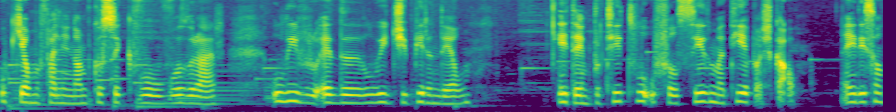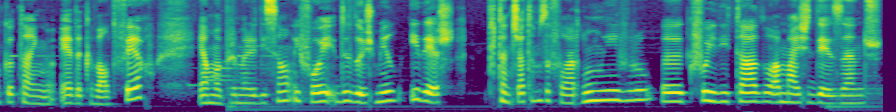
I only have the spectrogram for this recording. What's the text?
o que é uma falha enorme, porque eu sei que vou, vou adorar. O livro é de Luigi Pirandello e tem por título O Falecido Matia Pascal. A edição que eu tenho é da Cavalo de Ferro, é uma primeira edição e foi de 2010. Portanto, já estamos a falar de um livro uh, que foi editado há mais de 10 anos.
